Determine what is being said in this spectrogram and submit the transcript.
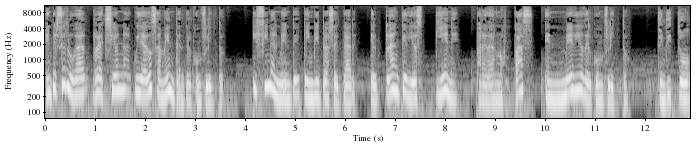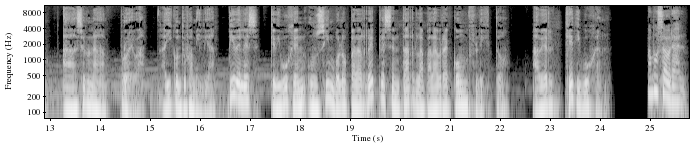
En tercer lugar, reacciona cuidadosamente ante el conflicto. Y finalmente te invito a aceptar el plan que Dios tiene para darnos paz en medio del conflicto. Te invito a hacer una prueba ahí con tu familia. Pídeles que dibujen un símbolo para representar la palabra conflicto. A ver qué dibujan. Vamos a orar.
